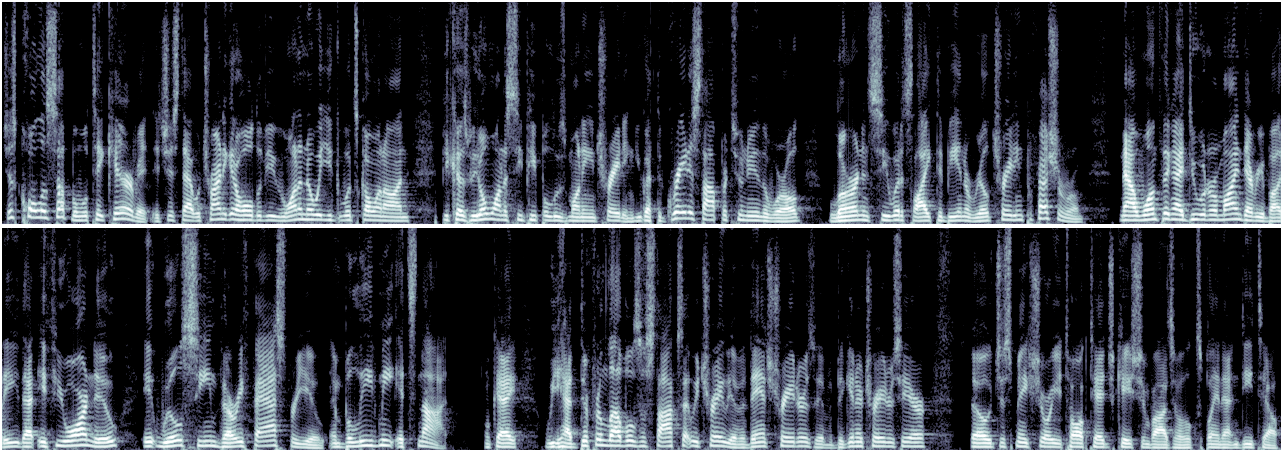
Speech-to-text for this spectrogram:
just call us up and we'll take care of it. It's just that we're trying to get a hold of you. We want to know what you, what's going on because we don't want to see people lose money in trading. You got the greatest opportunity in the world. Learn and see what it's like to be in a real trading professional room. Now one thing i do want to remind everybody that if you are new it will seem very fast for you. And believe me it's not Okay. We have different levels of stocks that we trade. We have advanced traders, we have beginner traders here. So just make sure you talk to Education Advisor. He'll explain that in detail.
